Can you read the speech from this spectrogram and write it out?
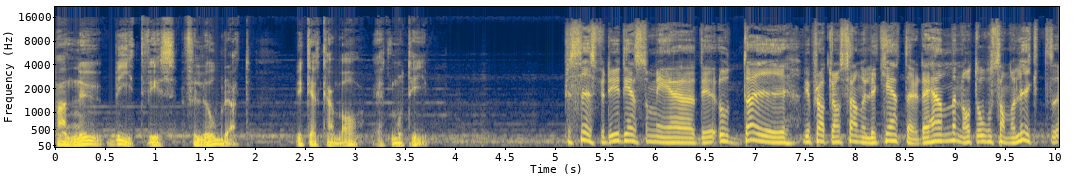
han nu bitvis förlorat, vilket kan vara ett motiv. Precis, för det är det som är det udda i... Vi pratar om sannolikheter. Det händer något osannolikt eh,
